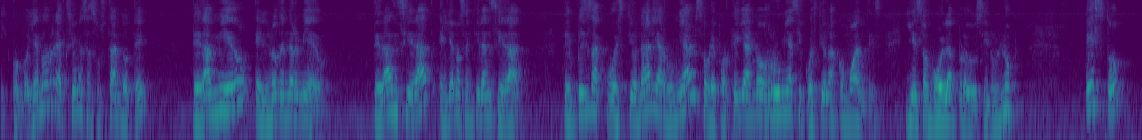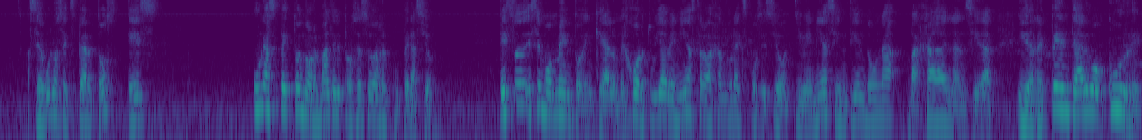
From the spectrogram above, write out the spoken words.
y como ya no reaccionas asustándote, te da miedo el no tener miedo. Te da ansiedad el ya no sentir ansiedad te empiezas a cuestionar y a rumiar sobre por qué ya no rumias y cuestionas como antes. Y eso vuelve a producir un loop. Esto, según los expertos, es un aspecto normal del proceso de recuperación. Ese momento en que a lo mejor tú ya venías trabajando una exposición y venías sintiendo una bajada en la ansiedad y de repente algo ocurre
